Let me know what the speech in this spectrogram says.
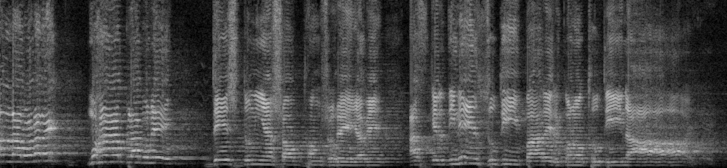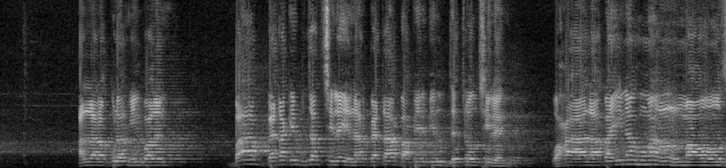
আল্লাহর অর্ডারে মহাপ্লাবনে দেশ, দুনিয়া সব ধ্বংস হয়ে যাবে। আজকের দিনে যদি পারের কোনো থুতি নাই। আল্লাহ রাব্বুল আলামিন বলেন, বাপ বেটাকে বুঝাচ্ছিলেন আর বেটা বাপের বিরুদ্ধে চলছিলেন। ওয়াহালা বাইনাহুমাল মাউজ,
